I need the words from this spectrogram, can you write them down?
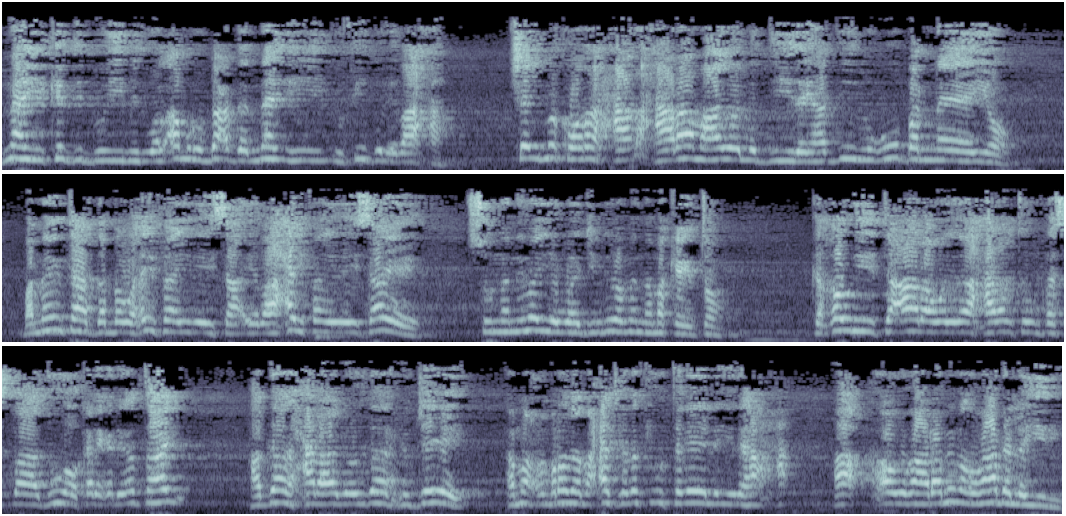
nahyi kadib buu yimid waalamru bacda nahyi yufiidu libaaxa shay marka hore xaaraamahayoo la diiday haddii laguu banneeyo bannayntaa dambe waxay faa'iidaysaa ibaaxay faa'iidaysaaye sunnanimo iyo waajibnimo midna ma keento ka qowlihi tacaala waidaa xalaltum fastaaduu oo kale ka dhigan tahay haddaad xalaalowdaan xujayey ama cumrada ama xajka dadkii u tagay la yidhi ha ugaadhanina ugaadha la yidhi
